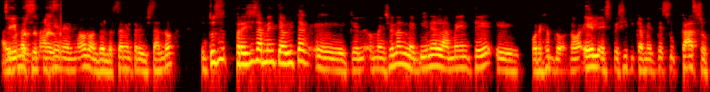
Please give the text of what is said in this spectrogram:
algunas imágenes, ¿no? Donde lo están entrevistando. Entonces, precisamente ahorita eh, que lo mencionas, me viene a la mente, eh, por ejemplo, ¿no? él específicamente, su caso,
